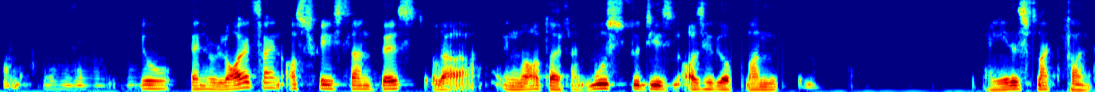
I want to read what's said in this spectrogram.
Wenn du, wenn du Läufer in Ostfriesland bist oder in Norddeutschland, musst du diesen Ossi-Lob mal mitnehmen. Jedes Mal krank.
